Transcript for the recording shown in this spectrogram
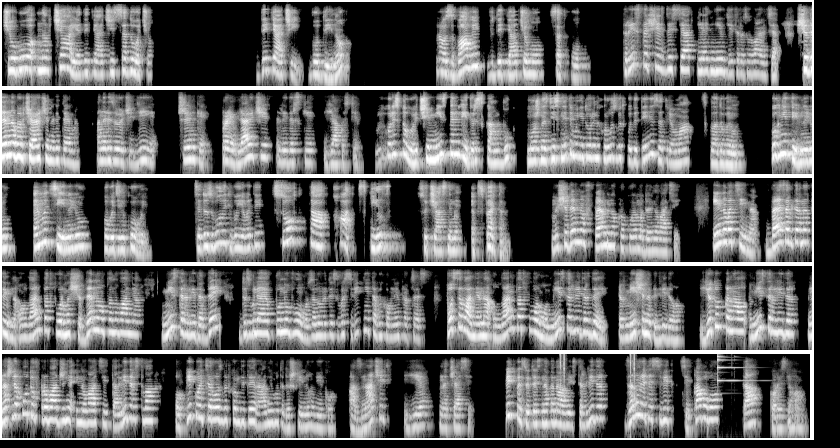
Чого навчає дитячий садочок? Дитячий будинок. Розваги в дитячому садку. 365 днів діти розвиваються, щоденно вивчаючи нові теми, аналізуючи дії, вчинки, проявляючи лідерські якості. Використовуючи містер лідер сканбук, можна здійснити моніторинг розвитку дитини за трьома складовими: когнітивною, емоційною, поведінковою. Це дозволить виявити soft та hard skills сучасними експертами. Ми щоденно впевнено крокуємо до інновацій. Інноваційна, безальтернативна онлайн-платформа щоденного планування Містер Лідер Дей дозволяє по-новому зануритись в освітній та виховний процес. Посилання на онлайн-платформу Містер Лідер Дей вміщено під відео. YouTube канал Містер Лідер на шляху до впровадження інновацій та лідерства опікується розвитком дітей раннього та дошкільного віку, а значить, є на часі. Підписуйтесь на канал Містер Лідер, занурюйтесь світ цікавого та корисного.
